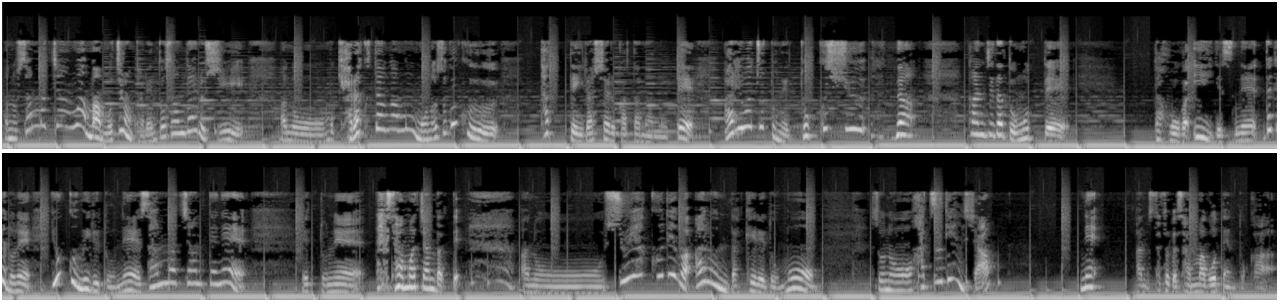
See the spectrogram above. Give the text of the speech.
あの、さんまちゃんは、まあもちろんタレントさんであるし、あの、もうキャラクターがもうものすごく立っていらっしゃる方なので、あれはちょっとね、特殊な感じだと思ってた方がいいですね。だけどね、よく見るとね、さんまちゃんってね、えっとね、さんまちゃんだって、あのー、主役ではあるんだけれども、その発言者ね、あの、例えばさんま御殿とか、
